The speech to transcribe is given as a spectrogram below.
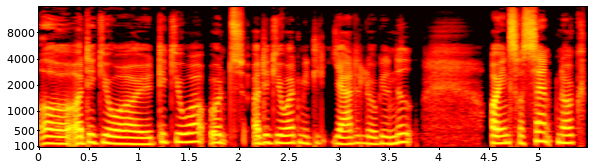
Og, og det, gjorde, øh, det gjorde ondt, og det gjorde, at mit hjerte lukkede ned. Og interessant nok,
